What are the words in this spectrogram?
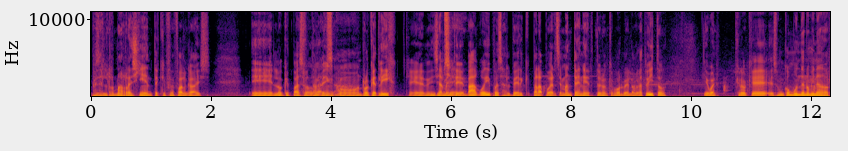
pues el más reciente que fue Fall Guys. Eh, lo que pasó Fall también Guys, ah. con Rocket League, que era inicialmente Sí. de pago y pues al ver que para poderse mantener tuvieron que volverlo gratuito. Y bueno, creo que es un común denominador.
